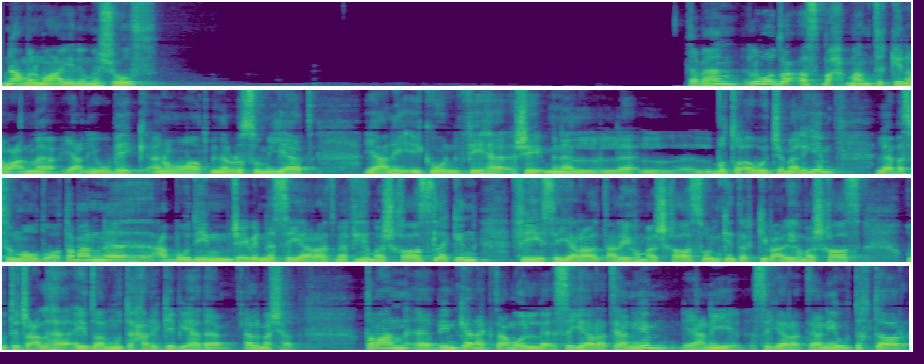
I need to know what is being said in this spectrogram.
نعمل معاينة ونشوف. تمام؟ الوضع أصبح منطقي نوعا ما. يعني وبهيك أنماط من الرسوميات يعني يكون فيها شيء من البطء أو الجمالية. لا بس في الموضوع. طبعا عبودي جايب لنا سيارات ما فيهم أشخاص لكن في سيارات عليهم أشخاص ويمكن تركيب عليهم أشخاص وتجعلها أيضا متحركة بهذا المشهد. طبعا آه، بإمكانك تعمل سيارة ثانية يعني سيارة ثانية وتختار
